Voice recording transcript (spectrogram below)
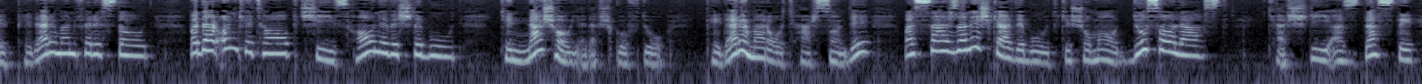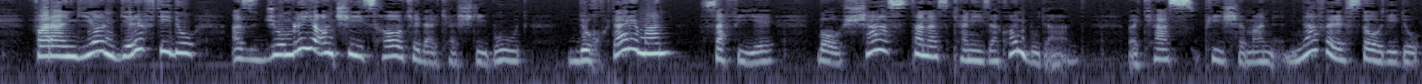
به پدر من فرستاد و در آن کتاب چیزها نوشته بود که نشایدش گفت و پدر مرا ترسانده و سرزنش کرده بود که شما دو سال است کشتی از دست فرنگیان گرفتید و از جمله آن چیزها که در کشتی بود دختر من صفیه با شست تن از کنیزکان بودند و کس پیش من نفرستادید و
